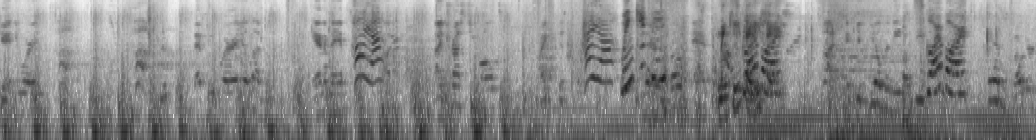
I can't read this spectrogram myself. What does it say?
January February 11th. Anime Hiya. I trust you all to write this Hiya. Winky face. Winky face. but if you feel the need to be Scoreboard. a voter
